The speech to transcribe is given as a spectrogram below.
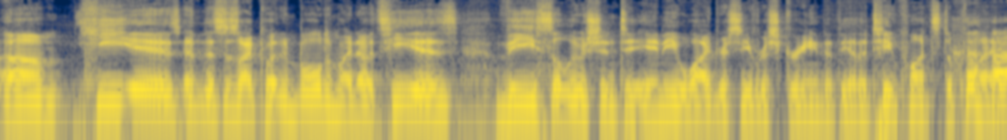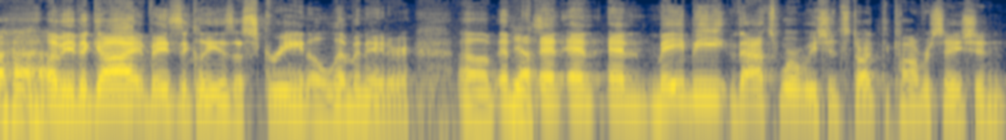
Um, he is and this is I put in bold in my notes he is the solution to any wide receiver screen that the other team wants to play. I mean the guy basically is a screen eliminator. Um, and Yes. and and and maybe that's where we should start the conversation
